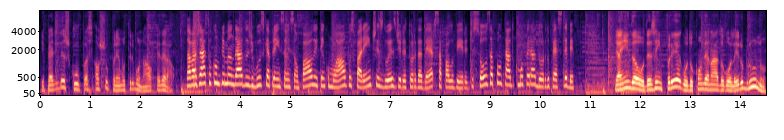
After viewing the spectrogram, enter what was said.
e pede desculpas ao Supremo Tribunal Federal. Lava Jato cumpre mandados de busca e apreensão em São Paulo e tem como alvo os parentes do ex-diretor da DERSA, Paulo Vieira de Souza, apontado como operador do PSDB. E ainda o desemprego do condenado goleiro Bruno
